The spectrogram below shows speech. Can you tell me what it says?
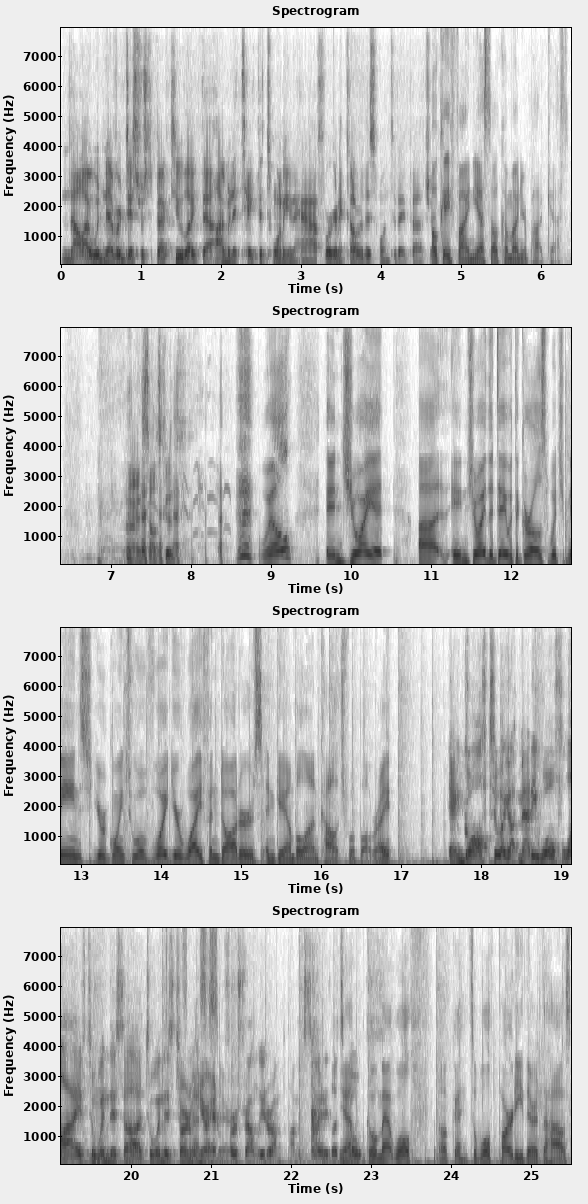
No, I would never disrespect you like that. I'm going to take the 20 and a half. We're going to cover this one today, Patrick. Okay, fine. Yes, I'll come on your podcast. All right, sounds good. Will, enjoy it. Uh, enjoy the day with the girls, which means you're going to avoid your wife and daughters and gamble on college football, right? and golf too. I got Matty Wolff live to mm. win this uh, to win this tournament here. I had first round leader. I'm, I'm excited. Let's yep, go. Go Matt Wolff. Okay, it's a Wolf party there at the house.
